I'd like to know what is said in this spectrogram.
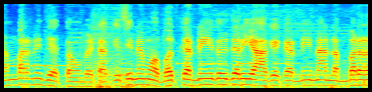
نمبر نہیں دیتا ہوں بیٹا، کسی نے محبت کرنی ہے تو ادھر ہی آگے کرنی، نہ نمبر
